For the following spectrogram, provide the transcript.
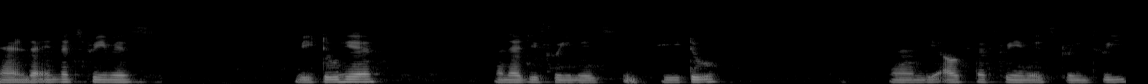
and the inlet stream is V2 here. Energy stream is E2 and the outlet stream is stream 3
